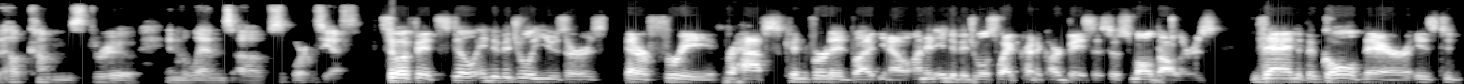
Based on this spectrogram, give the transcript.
The help comes through in the lens of support and CS. So if it's still individual users that are free, perhaps converted, but you know, on an individual swipe credit card basis, so small dollars, then the goal there is to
